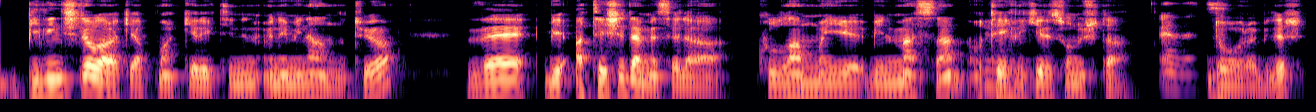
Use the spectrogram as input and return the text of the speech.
Bilinçli olarak yapmak gerektiğinin önemini anlatıyor. Ve bir ateşi de mesela kullanmayı bilmezsen o tehlikeli sonuçta evet. doğurabilir.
